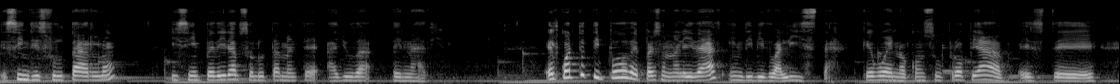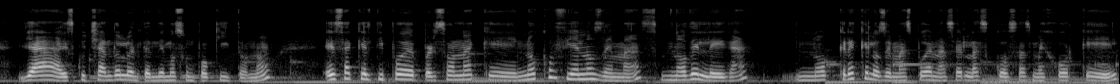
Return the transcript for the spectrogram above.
eh, sin disfrutarlo y sin pedir absolutamente ayuda de nadie. El cuarto tipo de personalidad individualista, que bueno, con su propia, este, ya escuchándolo entendemos un poquito, ¿no? Es aquel tipo de persona que no confía en los demás, no delega, no cree que los demás puedan hacer las cosas mejor que él,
